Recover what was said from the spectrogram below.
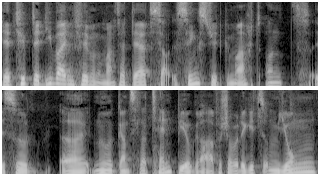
Der Typ, der die beiden Filme gemacht hat, der hat Sing Street gemacht und ist so äh, nur ganz latent biografisch, aber da geht's um einen Jungen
